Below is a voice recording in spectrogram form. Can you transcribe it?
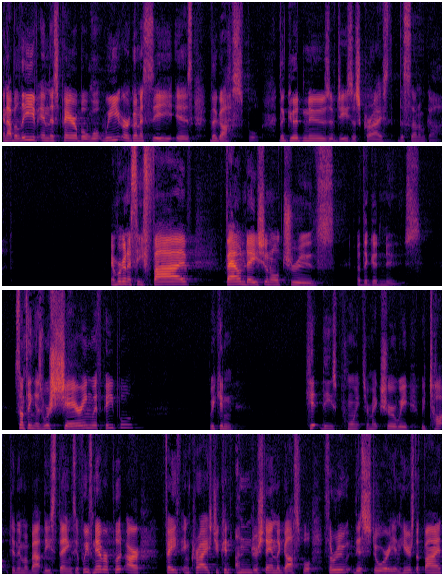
And I believe in this parable, what we are going to see is the gospel, the good news of Jesus Christ, the Son of God. And we're going to see five foundational truths of the good news. Something as we're sharing with people, we can hit these points or make sure we, we talk to them about these things. If we've never put our faith in Christ, you can understand the gospel through this story. And here's the five,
